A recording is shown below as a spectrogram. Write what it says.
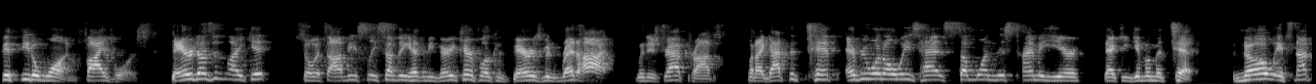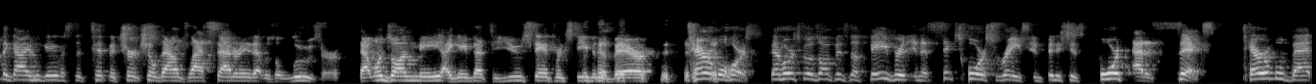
50 to 1, five horse. Bear doesn't like it. So it's obviously something you have to be very careful of because Bear has been red hot with his draft props. But I got the tip. Everyone always has someone this time of year that can give them a tip. No, it's not the guy who gave us the tip at Churchill Downs last Saturday that was a loser. That one's on me. I gave that to you, Stanford Steve and the Bear. Terrible horse. That horse goes off as the favorite in a six horse race and finishes fourth out of six. Terrible bet.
